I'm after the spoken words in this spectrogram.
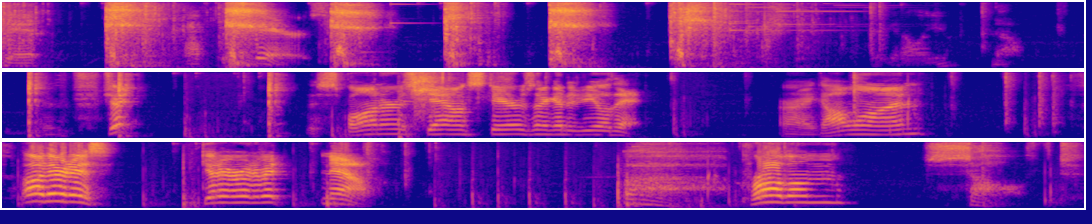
get up the stairs. Get all you? The spawner's downstairs, I gotta deal with it. Alright, got one. Oh, there it is! Get rid of it now. Ah, problem solved.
